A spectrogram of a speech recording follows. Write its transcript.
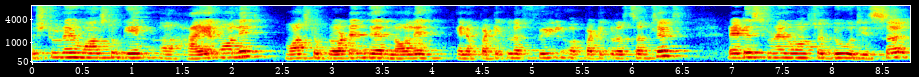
a student wants to gain a higher knowledge, wants to broaden their knowledge in a particular field or particular subjects. That is, student wants to do research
